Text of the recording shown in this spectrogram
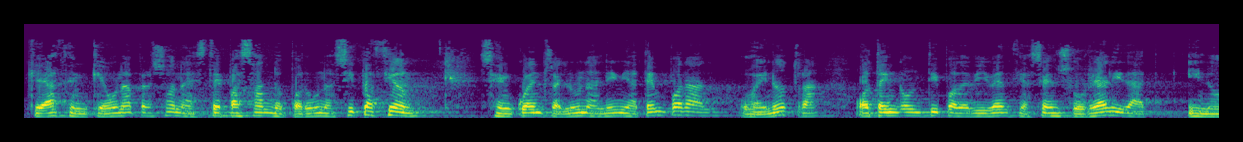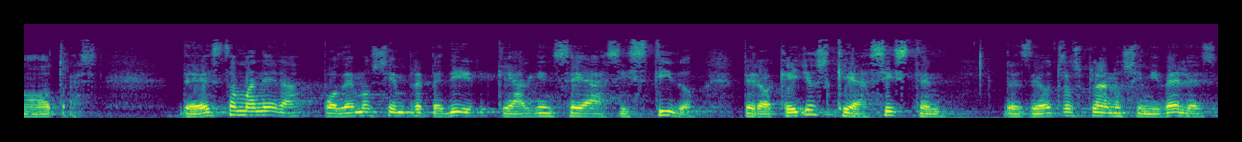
que hacen que una persona esté pasando por una situación, se encuentre en una línea temporal o en otra, o tenga un tipo de vivencias en su realidad y no otras. De esta manera podemos siempre pedir que alguien sea asistido, pero aquellos que asisten desde otros planos y niveles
